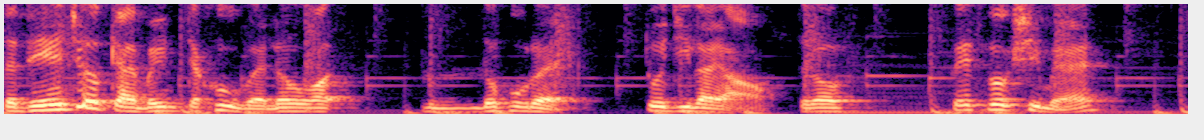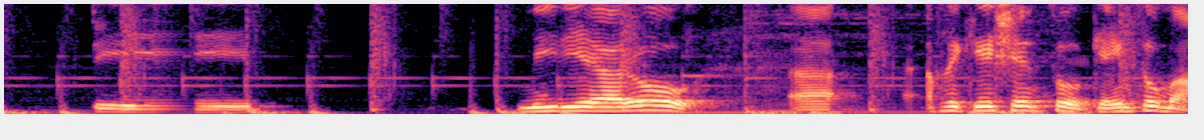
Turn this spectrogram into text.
တည်င်းကျွတ် campaign တစ်ခုပဲလုပ်လုပ်ဖို့အတွက်တွေးကြည့်လိုက်အောင်ကျွန်တော် Facebook ရှိမယ်ဒီ media တို့အာ application ဆို game ဆိုမှာ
